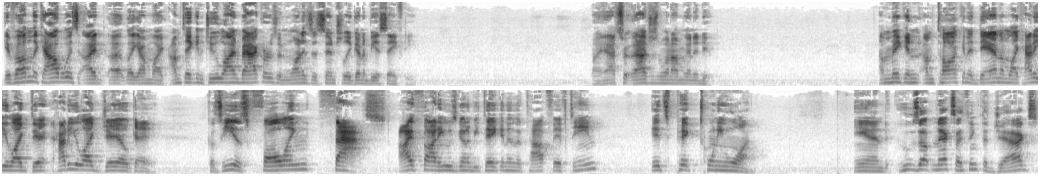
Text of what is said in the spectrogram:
if I'm the Cowboys, I uh, like. I'm like, I'm taking two linebackers, and one is essentially going to be a safety. Like, that's that's just what I'm going to do. I'm making. I'm talking to Dan. I'm like, how do you like Dan, how do you like JOK? Because he is falling fast. I thought he was going to be taken in the top 15. It's pick 21. And who's up next? I think the Jags.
